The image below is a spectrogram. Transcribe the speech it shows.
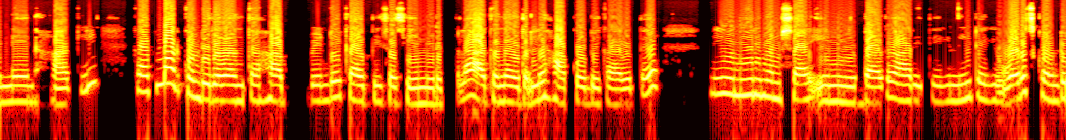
ಎಣ್ಣೆಯನ್ನು ಹಾಕಿ ಕಟ್ ಮಾಡ್ಕೊಂಡಿರುವಂತಹ ಬೆಂಡೆಕಾಯಿ ಪೀಸಸ್ ಏನಿರುತ್ತಲ್ಲ ಅದನ್ನ ಇದರಲ್ಲಿ ಹಾಕೋಬೇಕಾಗುತ್ತೆ ನೀವು ನೀರಿನ ಅಂಶ ಏನು ಇರಬಾರ್ದು ಆ ರೀತಿಯಾಗಿ ನೀಟಾಗಿ ಒರೆಸ್ಕೊಂಡು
